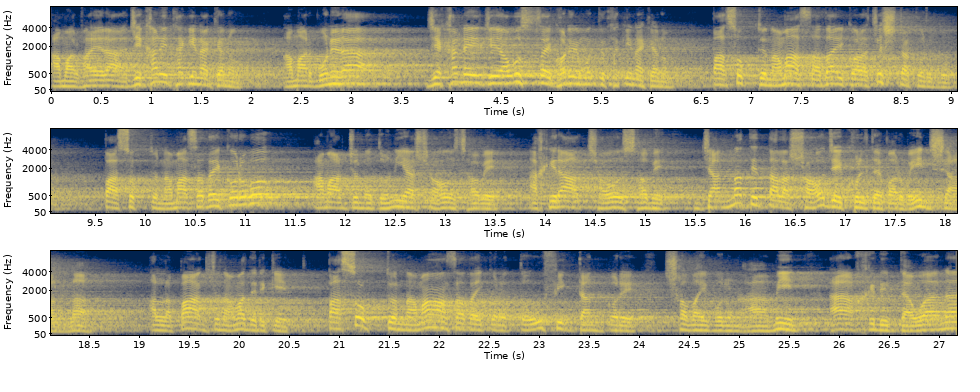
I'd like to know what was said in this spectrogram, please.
আমার ভাইয়েরা, যেখানেই থাকি না কেন, আমার বোনেরা, যেখানে যে অবস্থায় ঘরের মধ্যে থাকি না কেন পাঁচক্ত নামাজ আদায় করার চেষ্টা করব। পাঁচক্ত নামাজ আদায় করব। আমার জন্য দুনিয়া সহজ হবে, আখিরাত সহজ হবে, জান্নাতের তালা সহজেই খুলতে পারবে ইনশাআল্লাহ। আল্লাহ পাক যেন আমাদেরকে পাঁচক্ত নামাজ আদায় করার তৌফিক দান করে। সবাই বলুন আমিন। আখির দাওয়ানা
